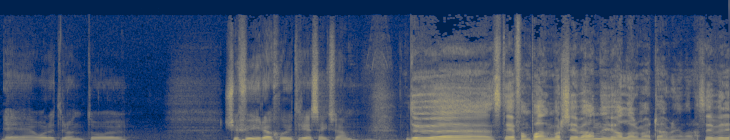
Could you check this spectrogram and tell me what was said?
Det är året runt och 24, 7, 3, 6, 5. Du, eh, Stefan Palm, vart ser vi han i alla de här tävlingarna? Ser vi det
